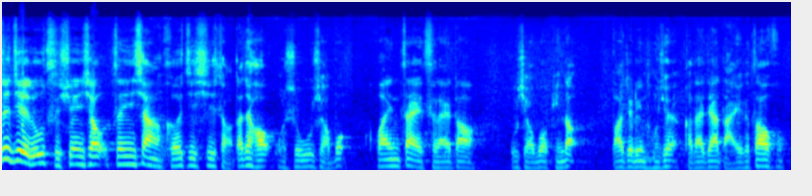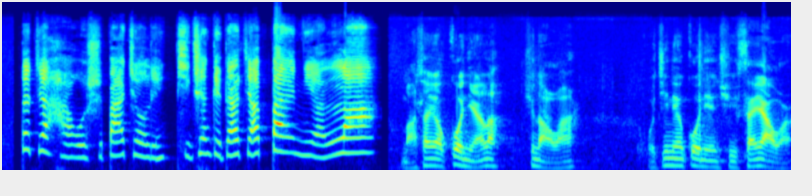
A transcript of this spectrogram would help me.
世界如此喧嚣，真相何其稀少。大家好，我是吴晓波，欢迎再次来到吴晓波频道。八九零同学和大家打一个招呼。大家好，我是八九零，提前给大家拜年啦！马上要过年了，去哪儿玩？我今年过年去三亚玩，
